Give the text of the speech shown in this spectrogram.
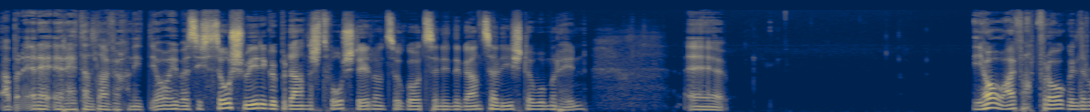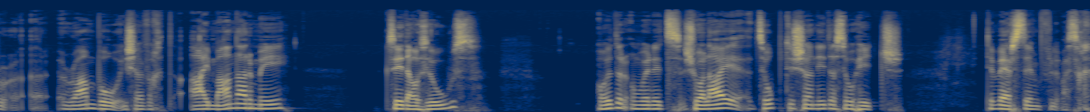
Aber er, er hat halt einfach nicht, ja, eben, es ist so schwierig, über anders zu vorstellen und so geht es dann in der ganzen Liste, wo wir hin. Äh, ja, einfach die Frage, weil der Rambo ist einfach eine Mannarmee, sieht auch so aus, oder? Und wenn jetzt schon allein das Optische nicht so hitsch, dann wäre es dann was ich,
